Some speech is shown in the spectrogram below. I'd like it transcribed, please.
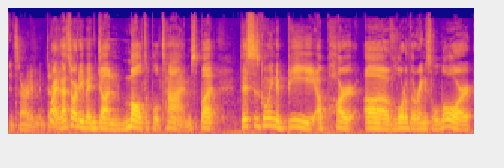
it's already been done. Right, that's already been done multiple times, but this is going to be a part of Lord of the Rings lore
